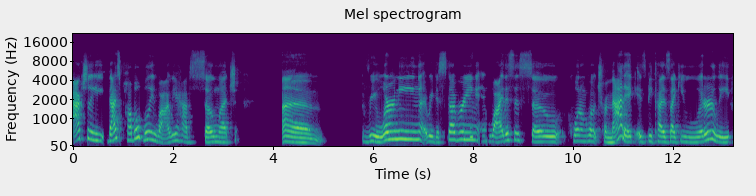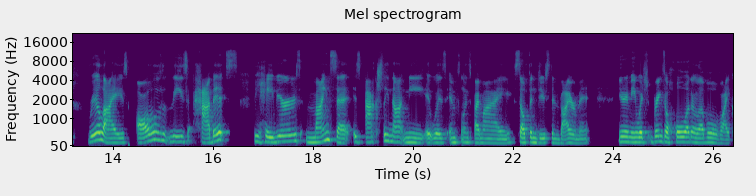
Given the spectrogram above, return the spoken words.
actually, that's probably why we have so much um relearning, rediscovering, and why this is so quote unquote traumatic is because, like, you literally realize all of these habits, behaviors, mindset is actually not me. It was influenced by my self induced environment. You know what I mean? Which brings a whole other level of like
